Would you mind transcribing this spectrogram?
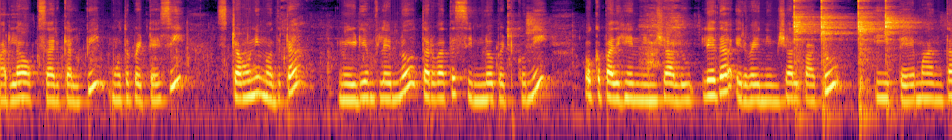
మరలా ఒకసారి కలిపి మూత పెట్టేసి స్టవ్ని మొదట మీడియం ఫ్లేమ్లో తర్వాత సిమ్లో పెట్టుకొని ఒక పదిహేను నిమిషాలు లేదా ఇరవై నిమిషాల పాటు ఈ తేమ అంతా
